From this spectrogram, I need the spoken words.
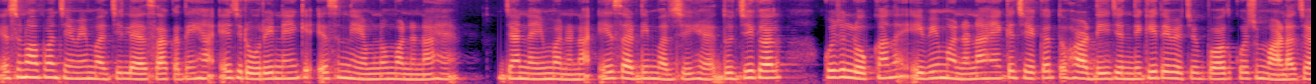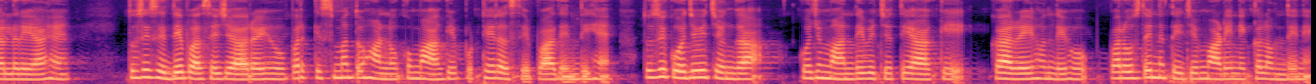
ਇਸ ਨੂੰ ਆਪਾਂ ਜਿਵੇਂ ਮਰਜ਼ੀ ਲੈ ਸਕਦੇ ਹਾਂ। ਇਹ ਜ਼ਰੂਰੀ ਨਹੀਂ ਕਿ ਇਸ ਨਿਯਮ ਨੂੰ ਮੰਨਣਾ ਹੈ ਜਾਂ ਨਹੀਂ ਮੰਨਣਾ। ਇਹ ਸਾਡੀ ਮਰਜ਼ੀ ਹੈ। ਦੂਜੀ ਗੱਲ ਕੁਝ ਲੋਕਾਂ ਦਾ ਇਹ ਵੀ ਮੰਨਣਾ ਹੈ ਕਿ ਜੇਕਰ ਤੁਹਾਡੀ ਜ਼ਿੰਦਗੀ ਦੇ ਵਿੱਚ ਬਹੁਤ ਕੁਝ ਮਾੜਾ ਚੱਲ ਰਿਹਾ ਹੈ, ਤੁਸੀਂ ਸਿੱਧੇ ਪਾਸੇ ਜਾ ਰਹੇ ਹੋ, ਪਰ ਕਿਸਮਤ ਤੁਹਾਨੂੰ ਘੁਮਾ ਕੇ ਪੁੱਠੇ ਰਸਤੇ ਪਾ ਦਿੰਦੀ ਹੈ। ਤੁਸੀਂ ਕੁਝ ਵੀ ਚੰਗਾ, ਕੁਝ ਮਨ ਦੇ ਵਿੱਚ ਤਿਆਗ ਕੇ ਕਰ ਰਹੇ ਹੁੰਦੇ ਹੋ, ਪਰ ਉਸ ਦੇ ਨਤੀਜੇ ਮਾੜੇ ਨਿਕਲ ਆਉਂਦੇ ਨੇ।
